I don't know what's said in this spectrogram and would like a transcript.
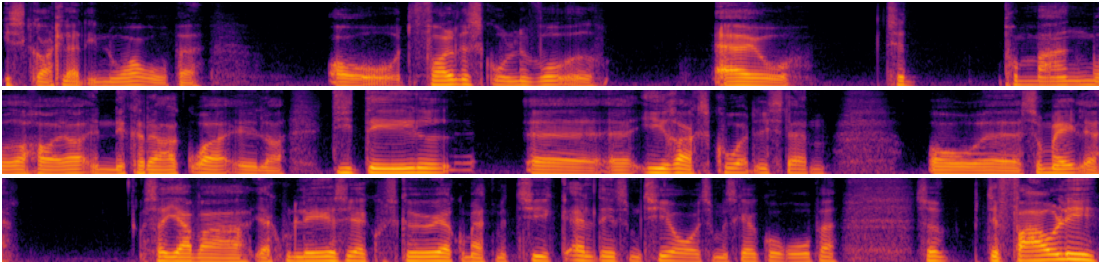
i Skotland i Nordeuropa, og folkeskoleniveauet er jo på mange måder højere end Nicaragua eller de dele af, af Iraks Kurdistan og øh, Somalia. Så jeg var, jeg kunne læse, jeg kunne skrive, jeg kunne matematik, alt det som 10-årig, som man skal gå i Europa. Så det faglige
